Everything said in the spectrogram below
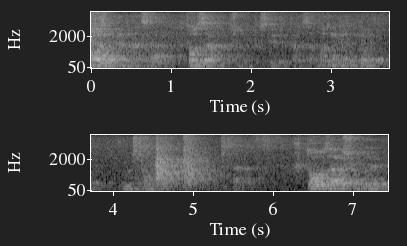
Возника Тараса. Хто за, щоб допустити Тараса Возника до учня? Хто за, щоб далі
